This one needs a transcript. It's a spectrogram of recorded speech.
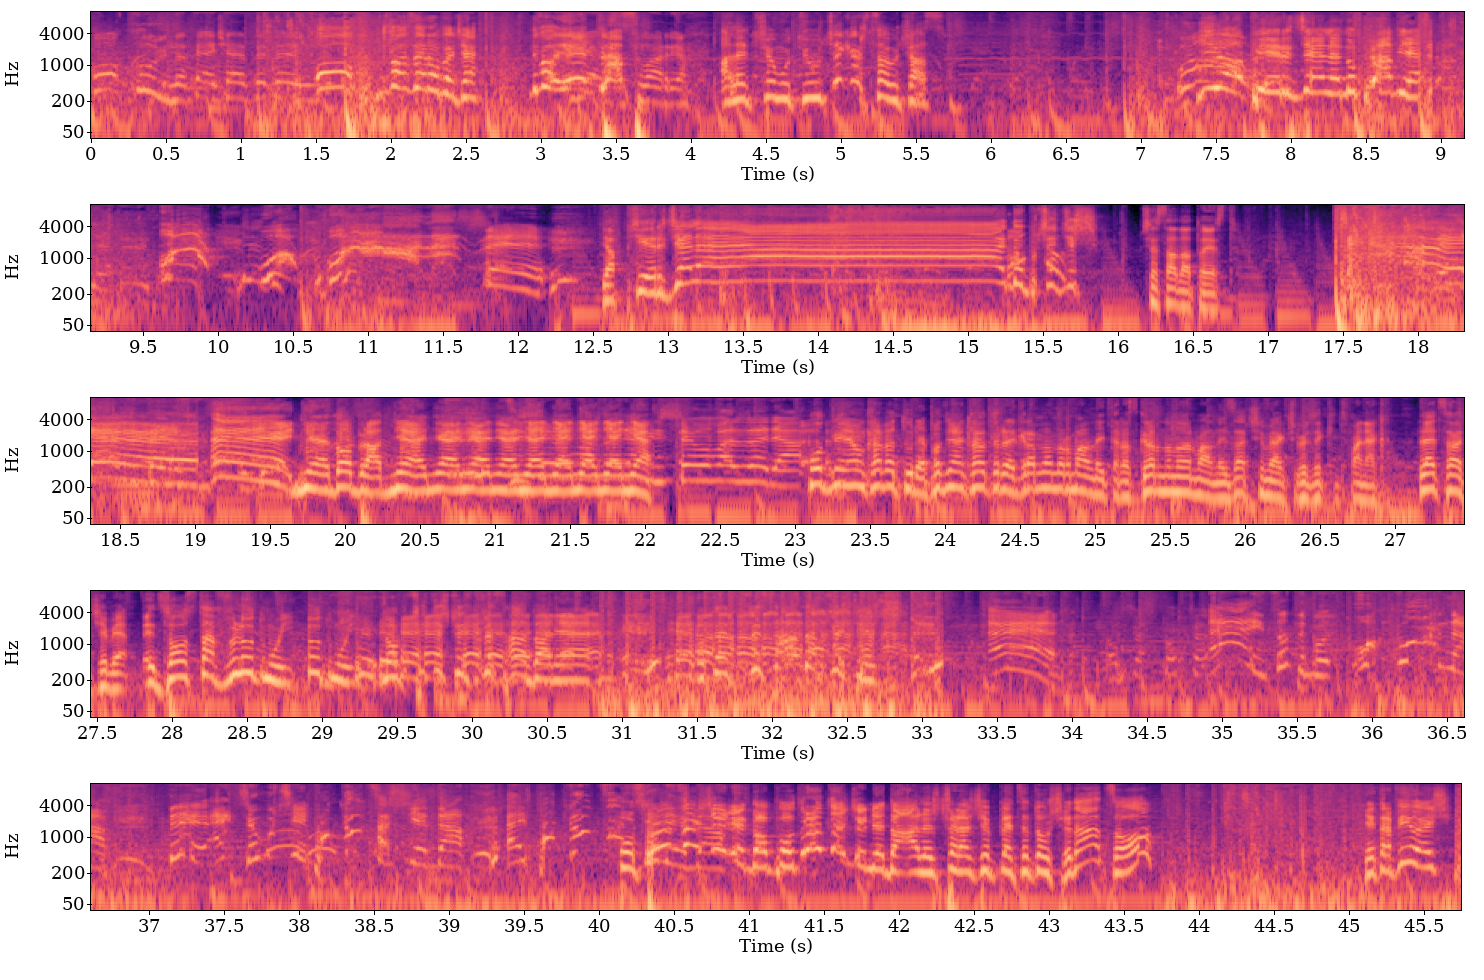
O kurde, te, te, te, te. O! 2-0 będzie! Dwo, nie, traf! Jezus Maria. Ale czemu ty uciekasz cały czas? Ja pierdzielę, no prawie! Ła! Leży! Ja pierdzielę! No przecież... Przesada to jest. Ej, nie, dobra, nie, nie, nie, nie, nie, nie, nie, nie, nie. Uważenia. Podmieniam klawiaturę, podmieniam klawiaturę, gram na normalnej teraz, gram na normalnej, zobaczymy jak ci będzie taki twaniak. Lecę na ciebie. Zostaw lód mój, lód mój. No przecież to jest przesada, nie? No to jest przesada przecież. Ej! Co ty bo... O kurna! Ty, ej, czemu cię podrzucać się da? Ej, podrzucać się nie Potrącać da! się nie da, potrącać się nie da, ale strzelać się w plecy to już się da, co? Nie trafiłeś?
